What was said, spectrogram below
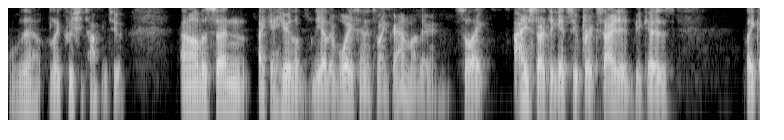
"Who the hell? Like, who's she talking to?" And all of a sudden, like I hear the the other voice, and it's my grandmother. So like I start to get super excited because like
